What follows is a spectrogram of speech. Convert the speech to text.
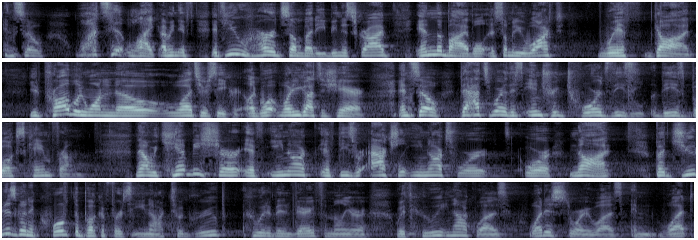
And so, what's it like? I mean, if, if you heard somebody being described in the Bible as somebody who walked with God, you'd probably want to know what's your secret? Like, what, what do you got to share? And so, that's where this intrigue towards these, these books came from. Now, we can't be sure if Enoch, if these were actually Enoch's words or not, but Jude is going to quote the book of First Enoch to a group who would have been very familiar with who Enoch was, what his story was, and what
